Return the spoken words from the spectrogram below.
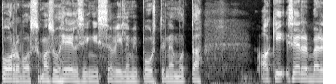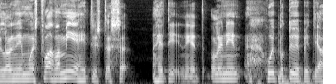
Porvoossa, mä asun Helsingissä, Viljami Pustinen, mutta Aki Serberillä oli niin mielestä vahva miehitys tässä heti, niin että oli niin huipputyypit ja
